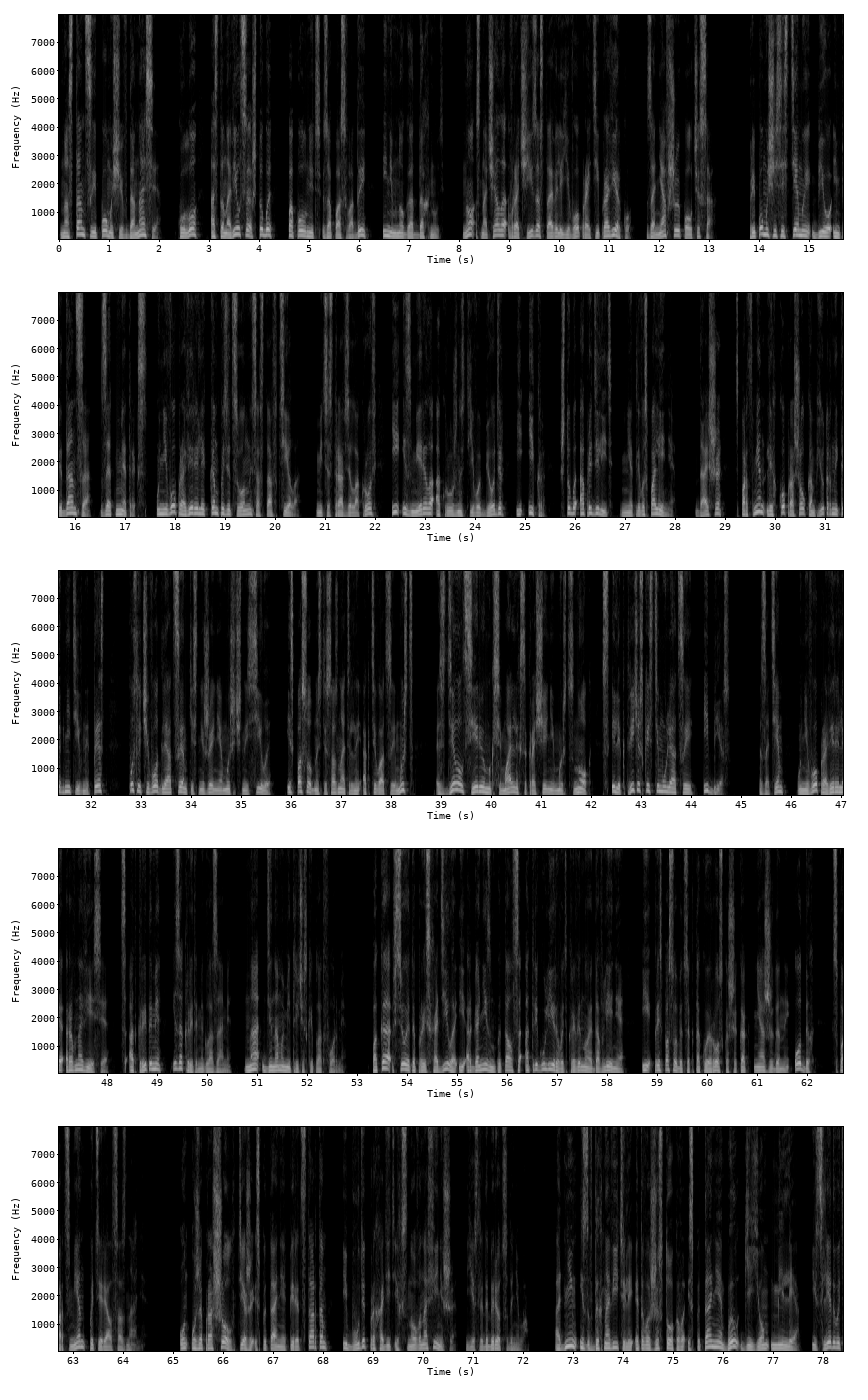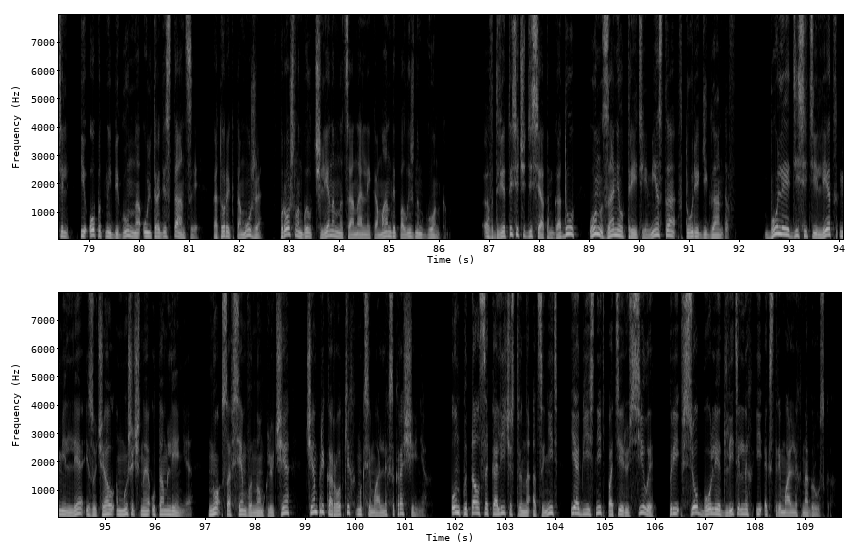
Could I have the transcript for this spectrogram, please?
На станции помощи в Донасе Куло остановился, чтобы пополнить запас воды и немного отдохнуть, но сначала врачи заставили его пройти проверку, занявшую полчаса. При помощи системы биоимпеданса Z-Metrix у него проверили композиционный состав тела. Медсестра взяла кровь и измерила окружность его бедер и икр, чтобы определить, нет ли воспаления. Дальше спортсмен легко прошел компьютерный когнитивный тест, после чего для оценки снижения мышечной силы и способности сознательной активации мышц сделал серию максимальных сокращений мышц ног – с электрической стимуляцией и без. Затем у него проверили равновесие с открытыми и закрытыми глазами на динамометрической платформе. Пока все это происходило и организм пытался отрегулировать кровяное давление и приспособиться к такой роскоши, как неожиданный отдых, спортсмен потерял сознание. Он уже прошел те же испытания перед стартом и будет проходить их снова на финише, если доберется до него. Одним из вдохновителей этого жестокого испытания был Гийом Милле, исследователь и опытный бегун на ультрадистанции, который к тому же в прошлом был членом национальной команды по лыжным гонкам. В 2010 году он занял третье место в туре гигантов. Более 10 лет Милле изучал мышечное утомление, но совсем в ином ключе, чем при коротких максимальных сокращениях. Он пытался количественно оценить и объяснить потерю силы при все более длительных и экстремальных нагрузках.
